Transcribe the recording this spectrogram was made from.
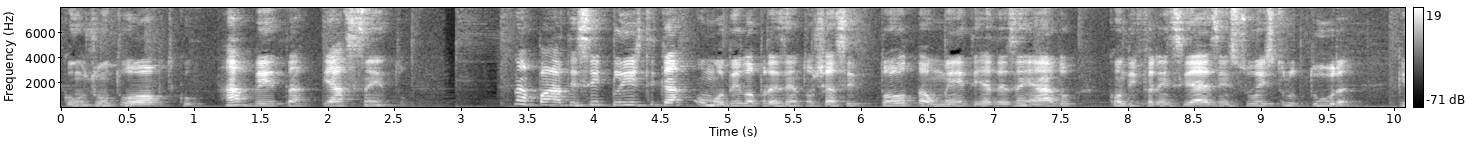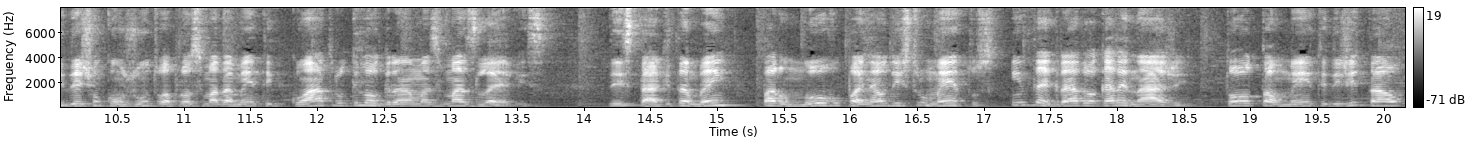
conjunto óptico, rabeta e assento. Na parte ciclística, o modelo apresenta um chassi totalmente redesenhado com diferenciais em sua estrutura que deixa um conjunto aproximadamente 4 kg mais leves. Destaque também para o novo painel de instrumentos integrado à carenagem, totalmente digital,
